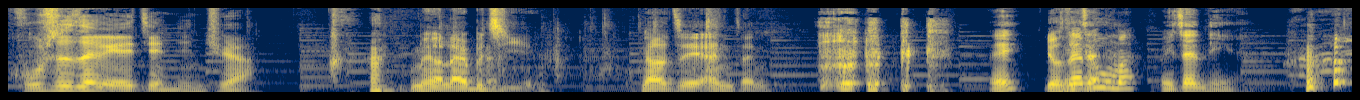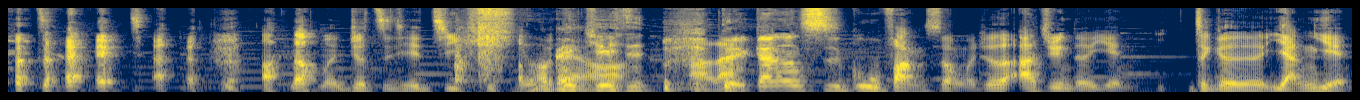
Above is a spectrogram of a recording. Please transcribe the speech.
胡适这个也剪进去啊？没有，来不及，然后直接按暂。哎、欸，有在录吗？没暂停。在好，那我们就直接继续。OK，继续。好了，对，刚刚事故放松，我就是阿俊的眼，这个养眼，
